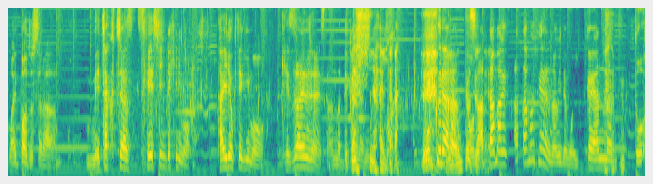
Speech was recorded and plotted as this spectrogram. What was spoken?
ワイプアウトしたらめちゃくちゃ精神的にも体力的にも削られるじゃないですかあんなでかいい波やいや、僕らなんて頭頭くらいの波でも一回あんなド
